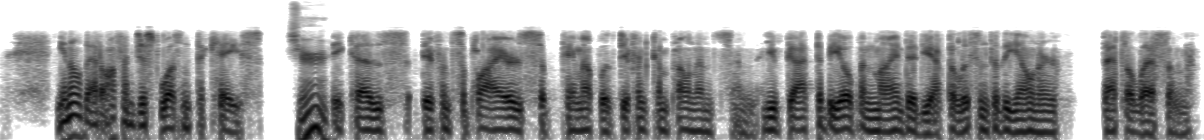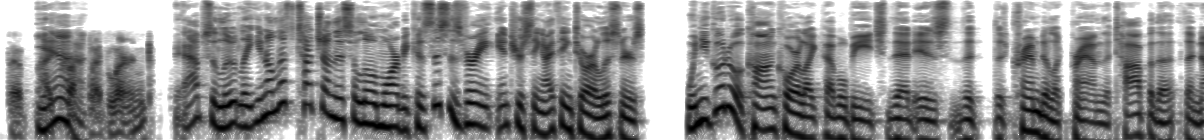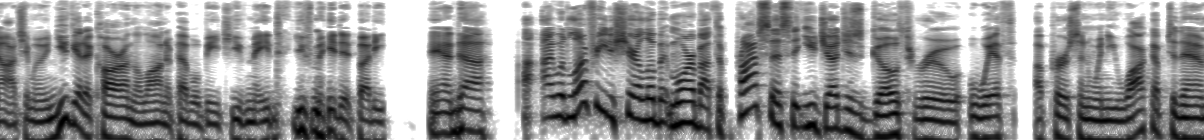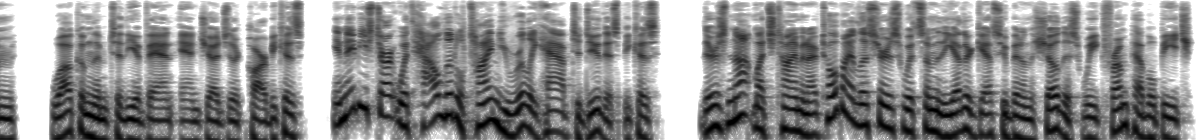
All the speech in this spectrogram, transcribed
you know, that often just wasn't the case. Sure. Because different suppliers came up with different components, and you've got to be open minded. You have to listen to the owner. That's a lesson that yeah. I trust I've learned. Absolutely. You know, let's touch on this a little more because this is very interesting, I think, to our listeners. When you go to a concours like Pebble Beach, that is the, the creme de la creme, the top of the, the notch. I mean, when you get a car on the lawn at Pebble Beach, you've made, you've made it, buddy. And, uh, I would love for you to share a little bit more about the process that you judges go through with a person when you walk up to them, welcome them to the event and judge their car. Because And maybe start with how little time you really have to do this because there's not much time. And I've told my listeners with some of the other guests who've been on the show this week from Pebble Beach,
